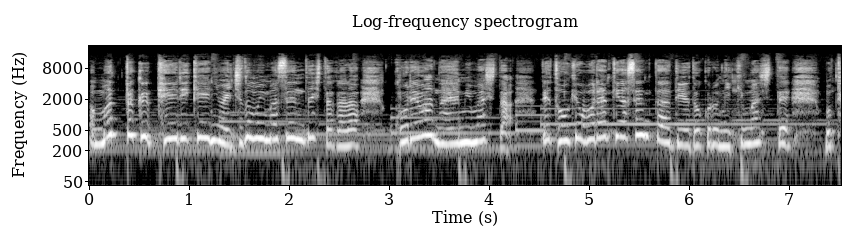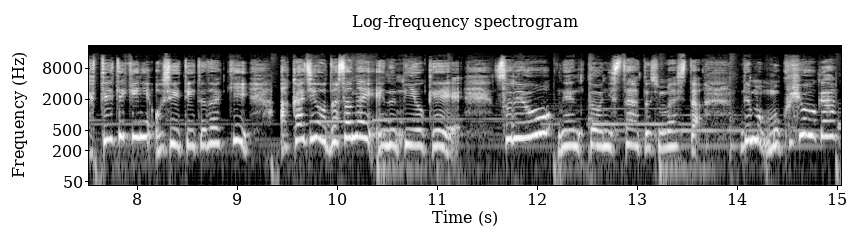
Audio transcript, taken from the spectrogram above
全く経理系には一度もいませんでしたからこれは悩みました。で東京ボランティアセンターというところに行きましてもう徹底的に教えていただき赤字を出さない NPO 経営。それを念頭にスタートしました。でも目標が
